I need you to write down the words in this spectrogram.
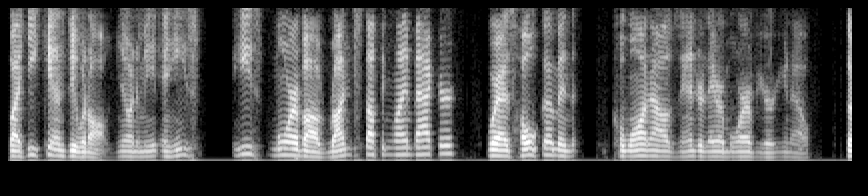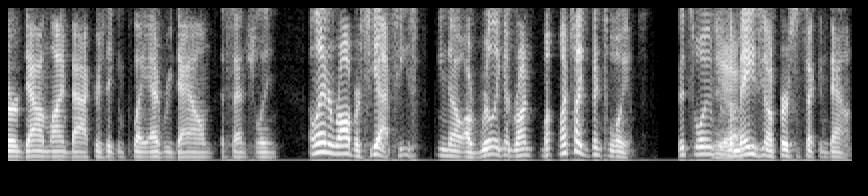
But he can do it all. You know what I mean? And he's he's more of a run stuffing linebacker, whereas Holcomb and Kwon Alexander they were more of your you know third down linebackers. They can play every down essentially. Landon Roberts, yes, he's you know a really good run, much like Vince Williams. Vince Williams is amazing on first and second down,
